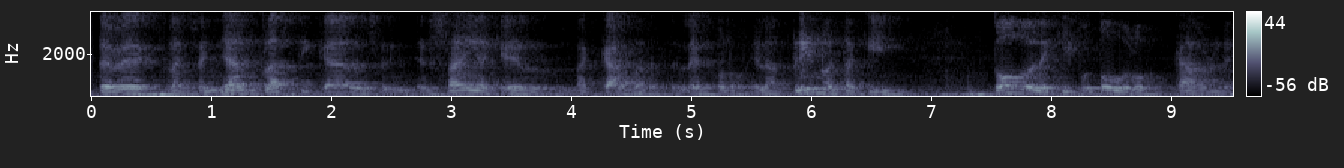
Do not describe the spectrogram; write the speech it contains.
Usted ve la señal plástica, el, el sign que el- la cámara, el teléfono, el atril no está aquí, todo el equipo, todos los cables,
